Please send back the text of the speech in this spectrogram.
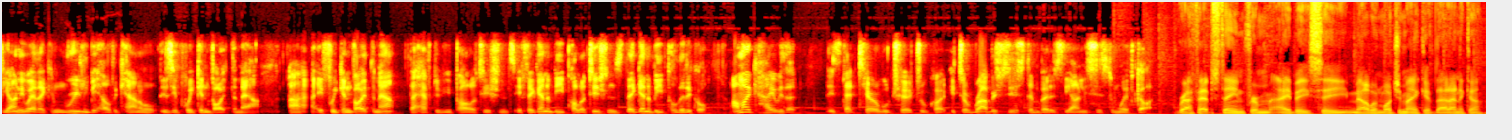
the only way they can really be held accountable is if we can vote them out. Uh, if we can vote them out, they have to be politicians. If they're going to be politicians, they're going to be political. I'm okay with it. It's that terrible Churchill quote. It's a rubbish system, but it's the only system we've got. Raf Epstein from ABC Melbourne. What do you make of that, Annika?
